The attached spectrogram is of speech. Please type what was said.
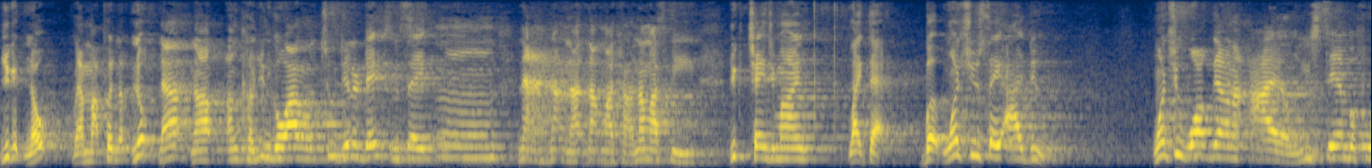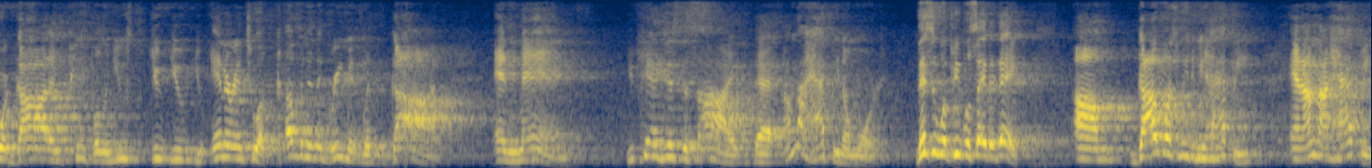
you get, nope, I'm not putting up, nope, now, now, I'm. You can go out on two dinner dates and say, mm, nah, not, not, not my kind, not my speed. You can change your mind like that. But once you say, I do, once you walk down an aisle and you stand before God and people and you, you, you, you enter into a covenant agreement with God and man, you can't just decide that I'm not happy no more. This is what people say today. Um, God wants me to be happy, and I'm not happy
